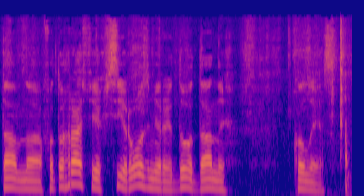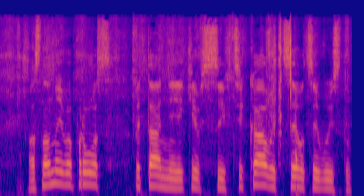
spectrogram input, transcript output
Там на фотографіях всі розміри до даних колес. Основний вопрос, питання, яке всіх цікавить, це оцей виступ.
